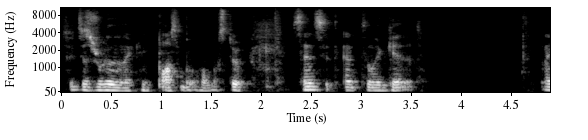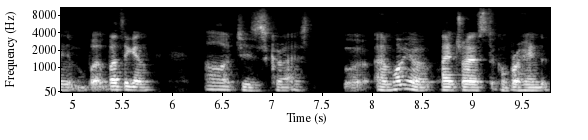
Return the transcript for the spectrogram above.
So it is really like impossible almost to sense it and to like get it. And, but but again, oh Jesus Christ, and when your mind tries to comprehend it,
